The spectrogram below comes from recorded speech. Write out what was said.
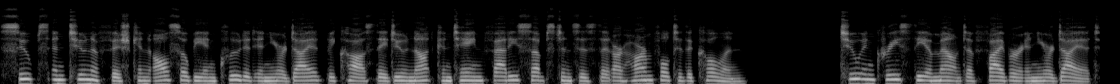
Soups and tuna fish can also be included in your diet because they do not contain fatty substances that are harmful to the colon. To increase the amount of fiber in your diet.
